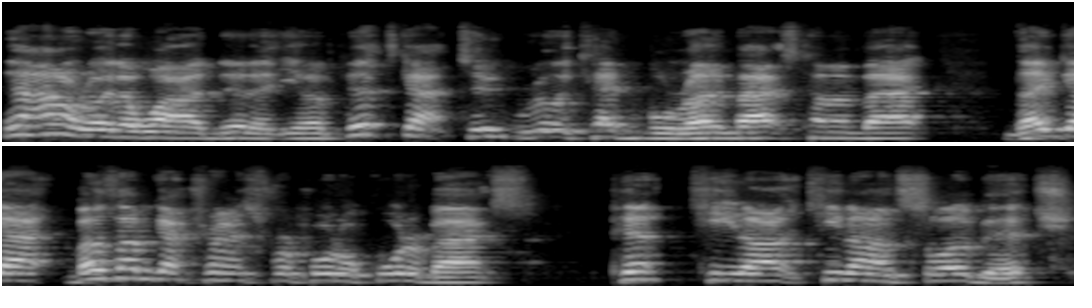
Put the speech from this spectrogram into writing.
yeah, I don't really know why I did it. You know, Pitt's got two really capable running backs coming back. They've got both of them got transfer portal quarterbacks. Pitt, Kedon, Kedon Slovis.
